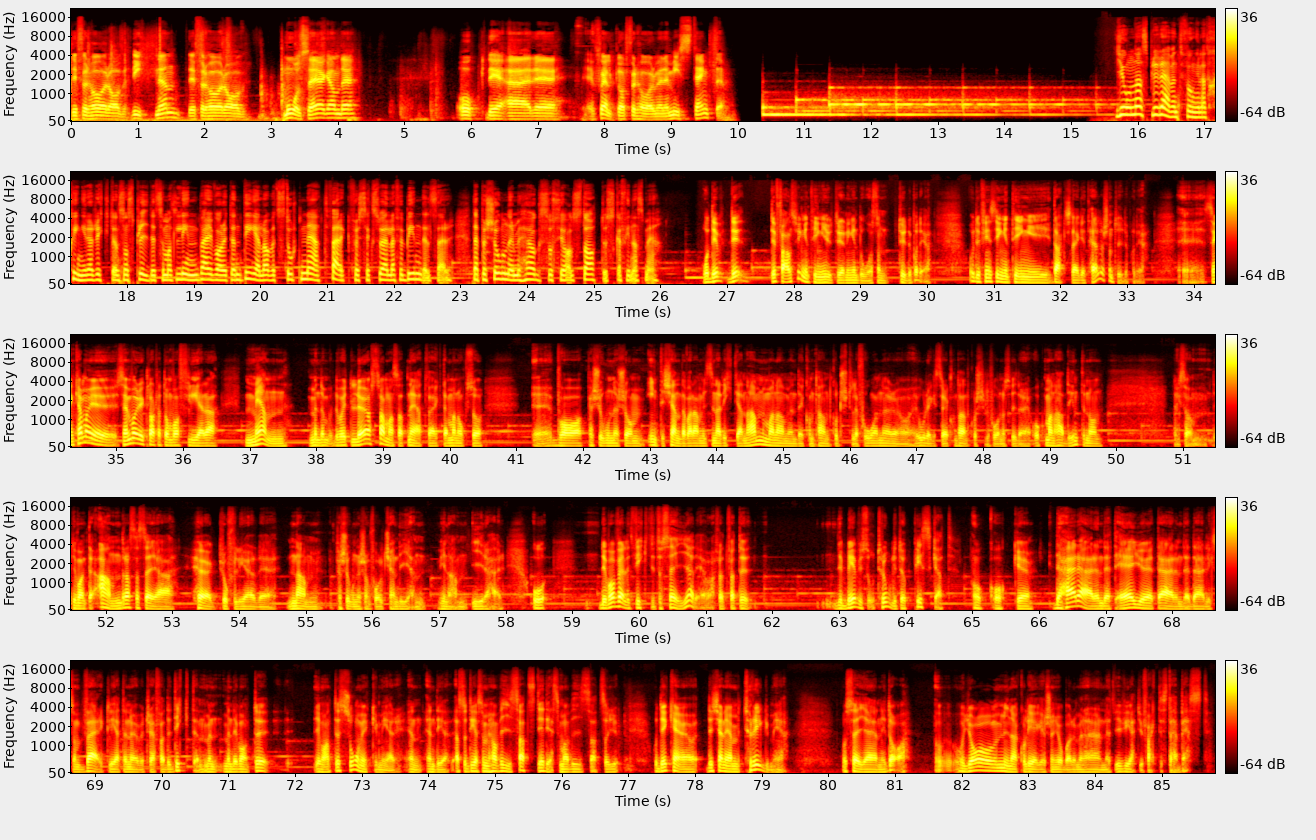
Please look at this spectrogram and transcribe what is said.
Det är förhör av vittnen. Det är förhör av målsägande. Och det är eh, självklart förhör med den misstänkte. Jonas blir även tvungen att skingra rykten som spridits om att Lindberg varit en del av ett stort nätverk för sexuella förbindelser där personer med hög social status ska finnas med. Och det, det, det fanns ju ingenting i utredningen då som tydde på det. Och det finns ingenting i dagsläget heller som tyder på det. Eh, sen, kan man ju, sen var det ju klart att de var flera män, men de, det var ett löst sammansatt nätverk där man också Eh, var personer som inte kände varandra vid sina riktiga namn. Man använde kontantkortstelefoner och oregistrerade kontantkortstelefoner och så vidare. Och man hade inte någon... Liksom, det var inte andra så att säga högprofilerade namn, personer som folk kände igen vid namn i det här. Och det var väldigt viktigt att säga det. Va? För att, för att det, det blev ju så otroligt uppiskat. Och, och eh, det här ärendet är ju ett ärende där liksom verkligheten överträffade dikten. Men, men det, var inte, det var inte så mycket mer än, än det. Alltså det som har visats, det är det som har visats. Och, och det, kan jag, det känner jag mig trygg med att säga än idag. Och, och jag och mina kollegor som jobbade med det här ärendet, vi vet ju faktiskt det här bäst.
